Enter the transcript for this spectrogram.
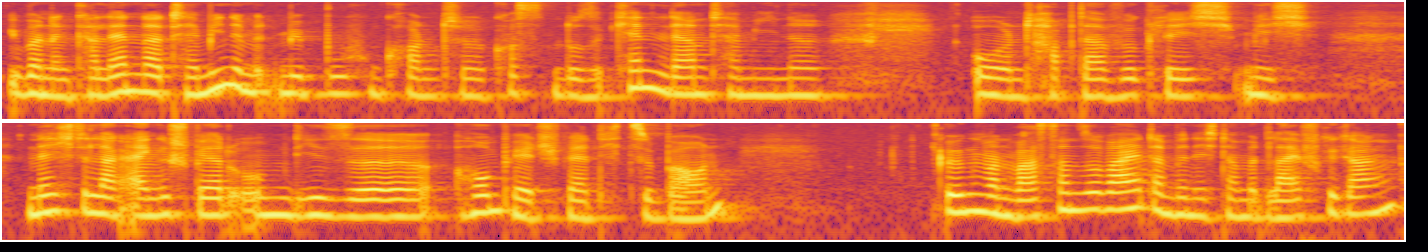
über einen Kalender Termine mit mir buchen konnte, kostenlose Kennenlerntermine und habe da wirklich mich nächtelang eingesperrt, um diese Homepage fertig zu bauen. Irgendwann war es dann soweit, dann bin ich damit live gegangen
